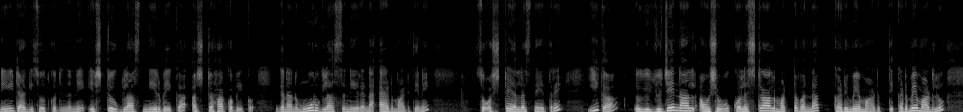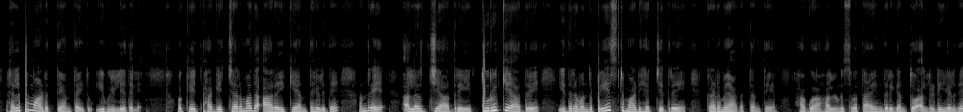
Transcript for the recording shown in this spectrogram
ನೀಟಾಗಿ ಸೋಸ್ಕೊಂಡಿದ್ದೀನಿ ಎಷ್ಟು ಗ್ಲಾಸ್ ನೀರು ಬೇಕಾ ಅಷ್ಟು ಹಾಕೋಬೇಕು ಈಗ ನಾನು ಮೂರು ಗ್ಲಾಸ್ ನೀರನ್ನು ಆ್ಯಡ್ ಮಾಡಿದ್ದೀನಿ. ಸೊ, ಅಷ್ಟೇ ಅಲ್ಲ ಸ್ನೇಹಿತರೆ ಈಗ ಯುಜೆನಾಲ್ ಅಂಶವು ಕೊಲೆಸ್ಟ್ರಾಲ್ ಮಟ್ಟವನ್ನು ಕಡಿಮೆ ಮಾಡುತ್ತೆ, ಕಡಿಮೆ ಮಾಡಲು ಹೆಲ್ಪ್ ಮಾಡುತ್ತೆ ಅಂತ ಇದು ಈ ವೀಳ್ಯದಲ್ಲಿ. ಓಕೆ ಹಾಗೆ ಚರ್ಮದ ಆರೈಕೆ ಅಂತ ಹೇಳಿದೆ. ಅಂದರೆ ಅಲರ್ಜಿ ಆದರೆ, ತುರುಕೆ ಆದರೆ ಇದರ ಒಂದು ಪೇಸ್ಟ್ ಮಾಡಿ ಹಚ್ಚಿದರೆ ಕಡಿಮೆ ಆಗತ್ತಂತೆ. ಹಾಗೂ ಹಾಲುಣಿಸುವ ತಾಯಂದಿರಿಗಂತೂ ಆಲ್ರೆಡಿ ಹೇಳಿದೆ,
